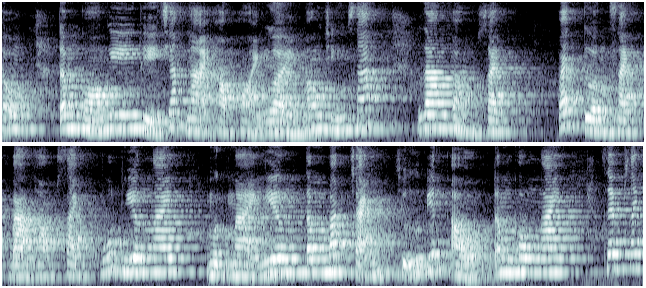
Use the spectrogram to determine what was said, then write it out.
thông. Tâm có nghi thì chép lại, học hỏi người, mong chính xác. Gian phòng sạch, vách tường sạch, bàn học sạch, bút nghiêng ngay. Mực mài nghiêng, tâm bắt tránh, chữ viết ẩu, tâm không ngay xếp sách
